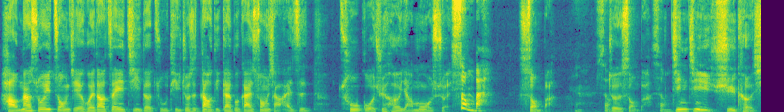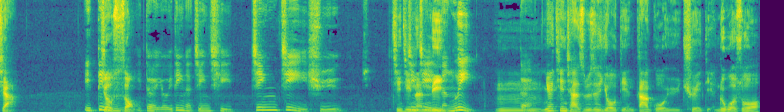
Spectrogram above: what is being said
好，那所以总结回到这一集的主题，就是到底该不该送小孩子出国去喝洋墨水？送吧，送吧，嗯，送就是送吧，送，经济许可下。一定就送对，有一定的经济经济需经济能力能力，嗯，对，因为听起来是不是优点大过于缺点？如果说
